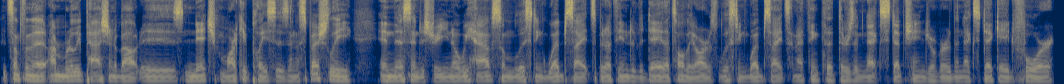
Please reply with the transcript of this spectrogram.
it's something that I'm really passionate about is niche marketplaces, and especially in this industry. You know, we have some listing websites, but at the end of the day, that's all they are is listing websites. And I think that there's a next step change over the next decade for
